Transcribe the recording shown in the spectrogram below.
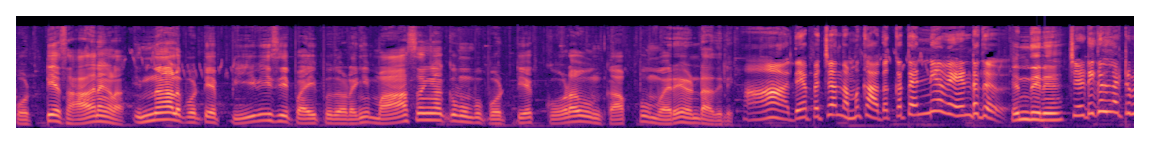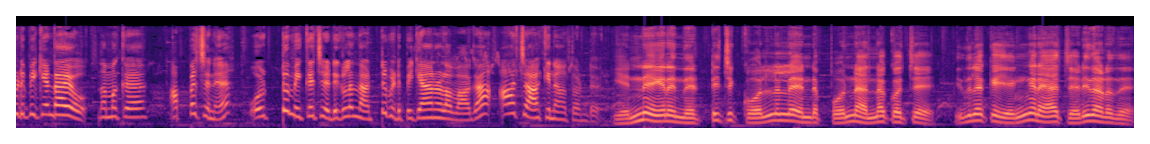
പൊട്ടിയ സാധനങ്ങളാ. ഇന്നാൾ പൊട്ടിയ പി വി സി പൈപ്പ് തുടങ്ങി മാസങ്ങൾക്ക് മുമ്പ് പൊട്ടിയ കുടവും കപ്പും വരെ ഉണ്ട് അതിൽ. ആ അതെ അപ്പച്ചാ നമുക്ക് അതൊക്കെ തന്നെയാ വേണ്ടത്. എന്തിന്? ചെടികൾ നട്ടുപിടിപ്പിക്കണ്ടായോ നമുക്ക്? അപ്പച്ചന് ഒട്ടുമിക്ക ചെടികളെ നട്ടുപിടിപ്പിക്കാനുള്ള വക ആ ചാക്കിനകത്തുണ്ട്. എന്നെ ഇങ്ങനെ നെട്ടിച്ച് കൊല്ലല്ലേ എന്റെ പൊന്ന കൊച്ചേ? ഇതിലൊക്കെ എങ്ങനെയാ ചെടി നടുന്നത്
